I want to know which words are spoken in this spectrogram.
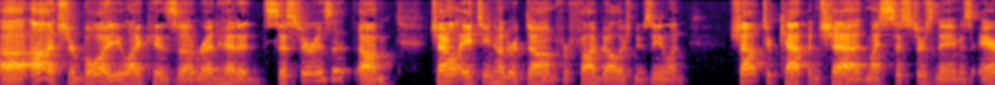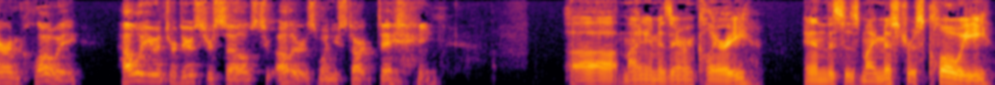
Uh, oh, it's your boy. You like his uh, redheaded sister, is it? Um, channel 1800 Dumb for $5 New Zealand. Shout to Cap and Chad. My sister's name is Aaron Chloe. How will you introduce yourselves to others when you start dating? Uh, my name is Aaron Clarey, and this is my mistress, Chloe.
